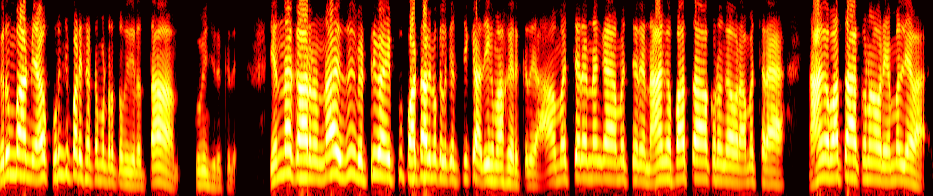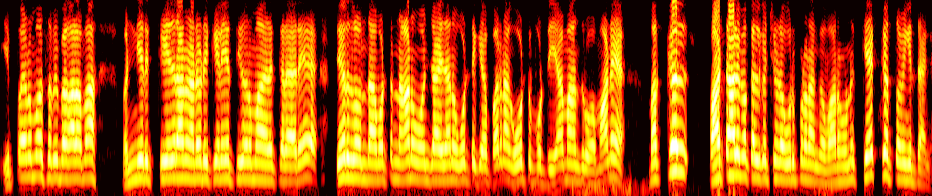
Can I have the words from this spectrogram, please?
பெரும்பான்மையாக குறிஞ்சிப்பாடி சட்டமன்ற தொகுதியில தான் குவிஞ்சிருக்குது. என்ன காரணம்னா இது வெற்றி வாய்ப்பு பாட்டாளி மக்கள் கட்சிக்கு அதிகமாக இருக்குது. அமைச்சர் என்னங்க அமைச்சர்? நாங்க பார்த்து ஆக்கணுங்க அவர் அமைச்சரை. நாங்கள் பார்த்து ஆக்கணும் அவர் எம்எல்ஏவை. இப்போ என்னமோ சமீப காலமாக வன்னியருக்கு எதிரான நடவடிக்கையிலேயே தீவிரமாக இருக்கிறாரு. தேர்தல் வந்தால் மட்டும் நானும் ஒஞ்சாய் தானே ஓட்டு கேட்பாரு. நாங்கள் ஓட்டு போட்டு ஏமாந்துருவோமானு மக்கள் பாட்டாளி மக்கள் கட்சியோட உறுப்பினர் அங்கே வரணும்னு கேட்க துவங்கிட்டாங்க.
